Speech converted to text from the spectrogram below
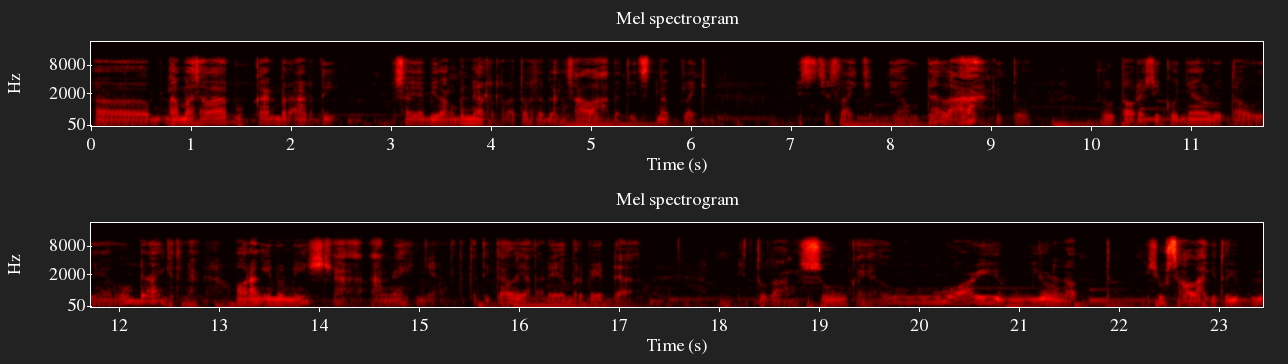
eh, nggak uh, masalah bukan berarti saya bilang benar atau saya bilang salah but it's not like it's just like ya udahlah gitu. Lu tahu resikonya lu tahu ya udah gitu. Nah orang Indonesia anehnya gitu ketika lihat ada yang berbeda itu langsung kayak who are you? You're not you salah gitu. You, you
